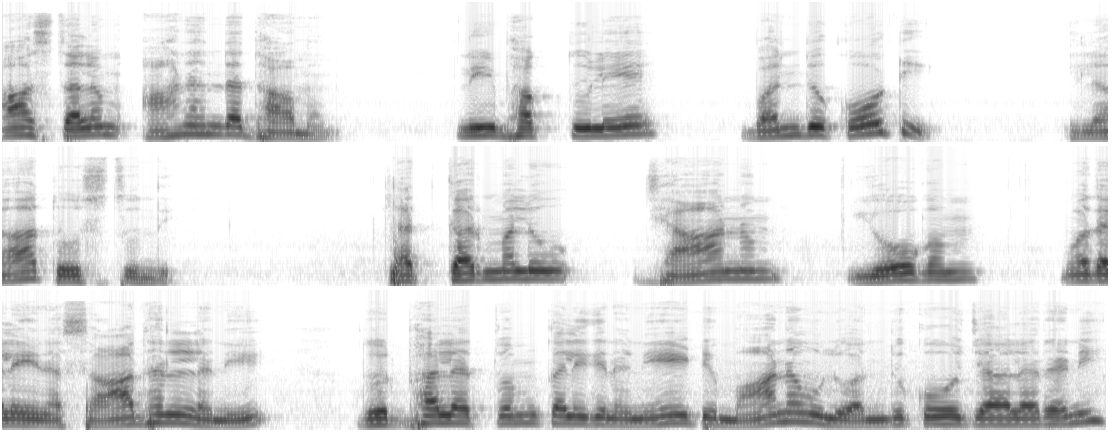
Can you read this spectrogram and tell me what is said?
ఆ స్థలం ఆనందధామం. నీ భక్తులే బంధుకోటి ఇలా తోస్తుంది. సత్కర్మలు ధ్యానం యోగం మొదలైన సాధనలని దుర్బలత్వం కలిగిన నేటి మానవులు అందుకోజాలరని.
